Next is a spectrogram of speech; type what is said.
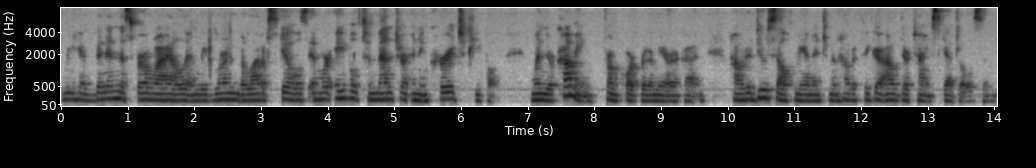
we have been in this for a while and we've learned a lot of skills and we're able to mentor and encourage people when they're coming from corporate America and how to do self management, how to figure out their time schedules, and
